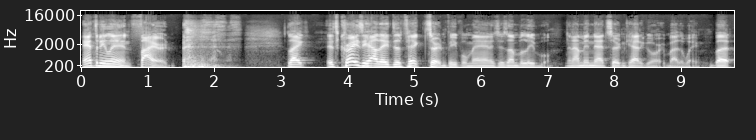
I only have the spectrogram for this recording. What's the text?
Anthony Lynn fired. like, it's crazy how they depict certain people, man. It's just unbelievable. And I'm in that certain category, by the way. But,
